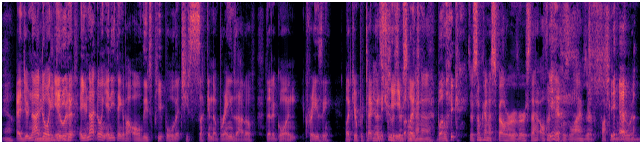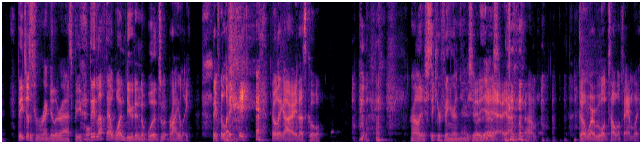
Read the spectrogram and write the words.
Yeah. And you're not mean, doing we do anything and you're not doing anything about all these people that she's sucking the brains out of that are going crazy. Like you're protecting Yeah, the true. Key, but some like kinda- but like Is there some kind of spell to reverse that? All those Yeah. people's lives are fucking Yeah. ruined. they Just just regular ass people. they left that one dude in the woods with Riley. They were like they were like, all right, that's cool. Riley, stick your finger in there. See what it yeah, is. yeah, yeah. Um, don't worry, we won't tell the family.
